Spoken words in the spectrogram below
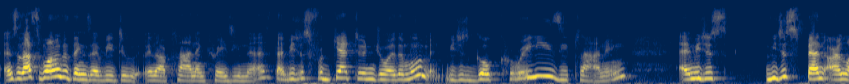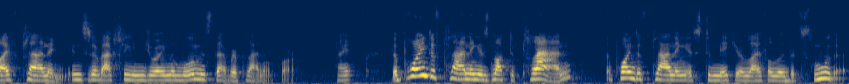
And so that's one of the things that we do in our planning craziness that we just forget to enjoy the moment. We just go crazy planning and we just we just spend our life planning instead of actually enjoying the moments that we're planning for. Right? The point of planning is not to plan. The point of planning is to make your life a little bit smoother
